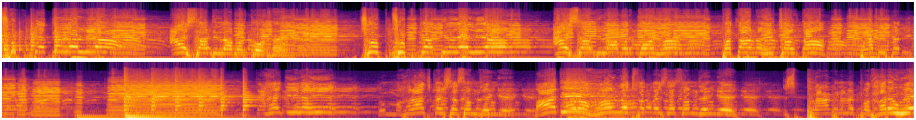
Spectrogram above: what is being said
छुप के दिल ले लिया ऐसा दिलावर कौन है? छुप छुप के दिल ले लिया ऐसा दिलावर कौन है? पता नहीं चलता दादी कभी कहेगी नहीं तो महाराज कैसे समझेंगे? बादी! और हम लोग सब कैसे समझेंगे? इस प्रांगण में पधारे हुए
